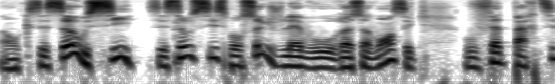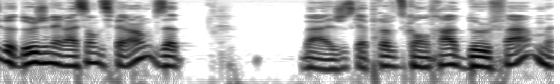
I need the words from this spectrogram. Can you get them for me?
Donc, c'est ça aussi. C'est ça aussi. C'est pour ça que je voulais vous recevoir. C'est que vous faites partie de deux générations différentes. Vous êtes, ben, jusqu'à preuve du contraire, deux femmes.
